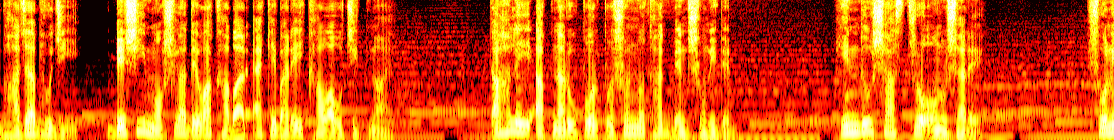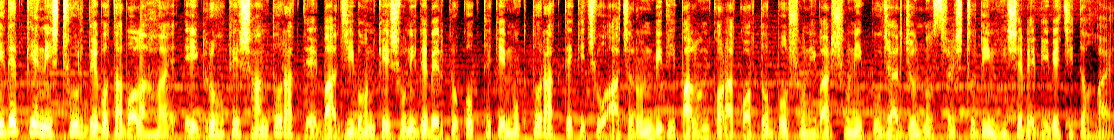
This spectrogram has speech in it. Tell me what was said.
ভাজাভুজি বেশি মশলা দেওয়া খাবার একেবারেই খাওয়া উচিত নয়। তাহলেই আপনার উপর প্রসন্ন থাকবেন শনিদেব। হিন্দু শাস্ত্র অনুসারে শনিদেবকে নিষ্ঠুর দেবতা বলা হয়। এই গ্রহকে শান্ত রাখতে বা জীবনকে শনিদেবের প্রকোপ থেকে মুক্ত রাখতে কিছু আচরণবিধি পালন করা কর্তব্য শনিবার শনি পূজার জন্য শ্রেষ্ঠ দিন হিসেবে বিবেচিত হয়।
